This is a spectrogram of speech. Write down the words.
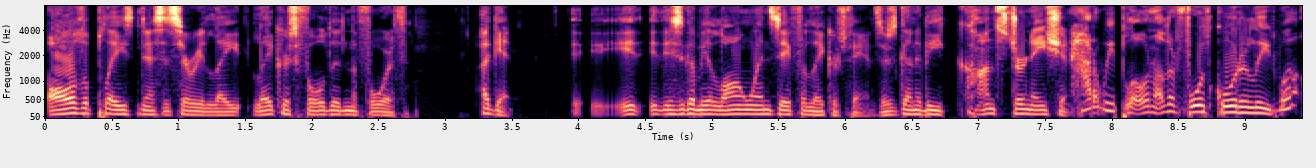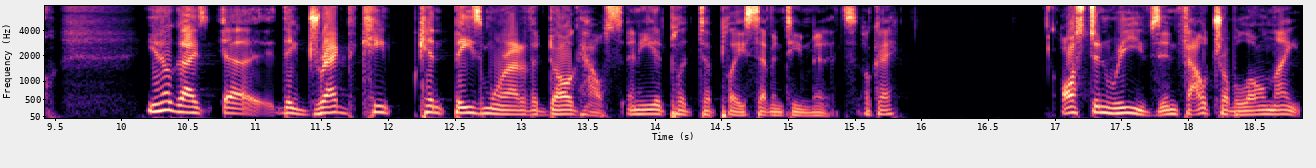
all the plays necessary late. Lakers folded in the fourth. Again, it, it, this is going to be a long Wednesday for Lakers fans. There's going to be consternation. How do we blow another fourth quarter lead? Well, you know, guys, uh, they dragged Kent, Kent Bazemore out of the doghouse, and he had played to play 17 minutes. Okay. Austin Reaves in foul trouble all night.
